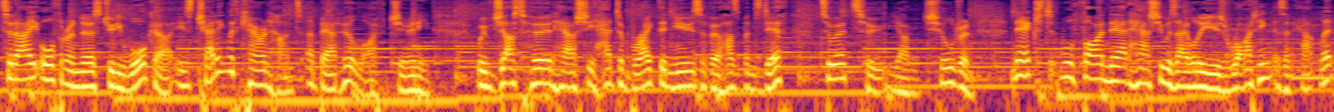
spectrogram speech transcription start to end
Today, author and nurse Judi Walker is chatting with Karen Hunt about her life journey. We've just heard how she had to break the news of her husband's death to her two young children. Next, we'll find out how she was able to use writing as an outlet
